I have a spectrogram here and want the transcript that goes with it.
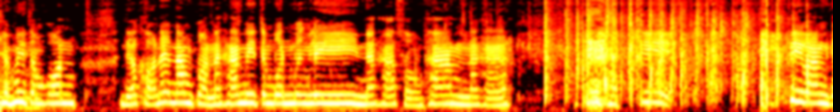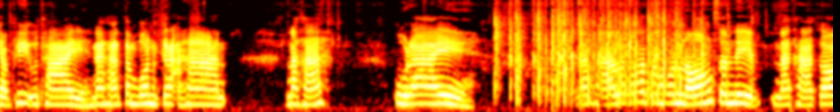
จะมีตำบล เดี๋ยวขอแนะนำก่อนนะคะ มีตำบลเมืองลีนะคะสองท่านนะคะ ที่ พี่วันกับพี่อุทัยนะคะตำบลกระหานนะคะ อุไรนะคะ แล้วก็ตำบลหนองสนิทนะคะ ก็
